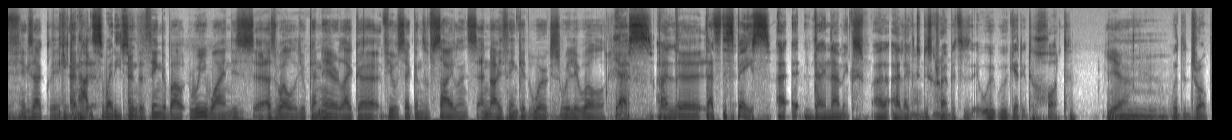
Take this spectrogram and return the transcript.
breath. exactly. It can get hot and sweaty too. And the thing about rewind is uh, as well, you can hear like a few seconds of silence, and I think it works really well. yes, But uh, that's the space. Uh, uh, dynamics. I, I like to describe it as we, we get it hot yeah, Mm. with the drop,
